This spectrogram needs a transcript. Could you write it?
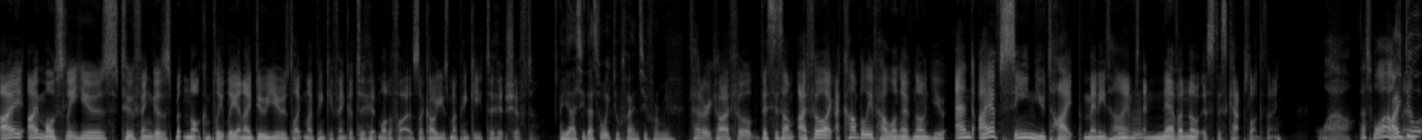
I I mostly use two fingers, but not completely, and I do use like my pinky finger to hit modifiers. Like I'll use my pinky to hit shift. yeah. I See, that's way too fancy for me. Federico, I feel this is um. I feel like I can't believe how long I've known you, and I have seen you type many times Mhm. and never noticed this caps lock thing. Wow, that's wild. I man. do.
